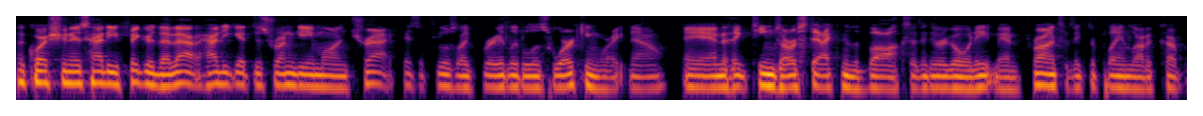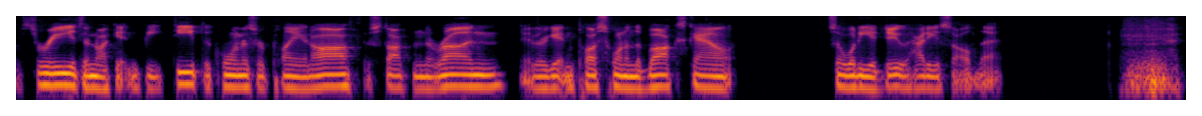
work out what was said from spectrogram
The question is, how do you figure that out? How do you get this run game on track? Because it feels like very little is working right now. And I think teams are stacking the box. I think they're going eight man fronts. I think they're playing a lot of cover three. They're not getting beat deep. The corners are playing off. They're stopping the run. They're getting plus one in the box count. So what do you do? How do you solve that?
